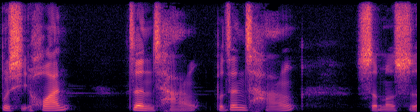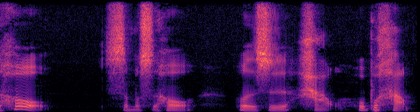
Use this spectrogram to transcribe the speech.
不喜欢、正常、不正常、什么时候、什么时候，或者是好或不好。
